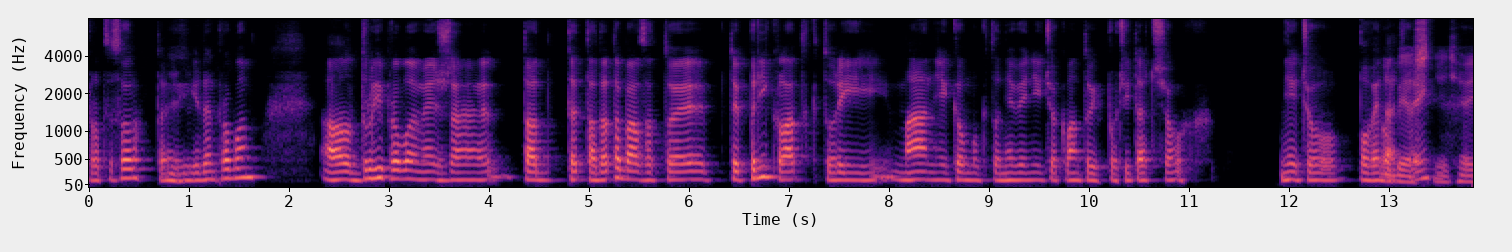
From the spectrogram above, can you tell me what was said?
procesor, to je mm-hmm. jeden problém. A druhý problém je, že tá, tá, tá databáza to je, to je príklad, ktorý má niekomu, kto nevie nič o kvantových počítačoch, niečo povedať. Objasniť, hej,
